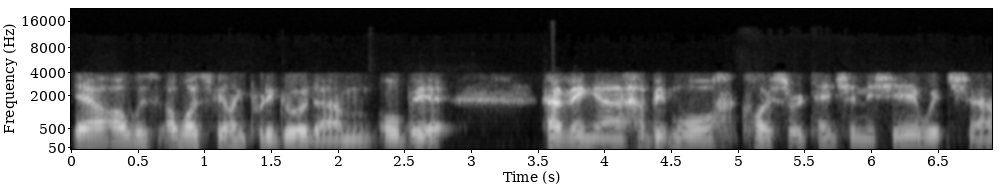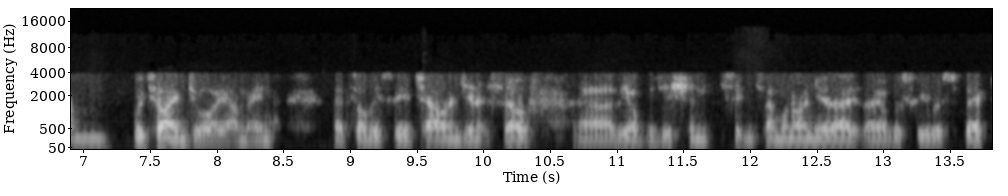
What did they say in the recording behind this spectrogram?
Yeah, I was I was feeling pretty good, um, albeit having a, a, bit more closer attention this year, which um, which I enjoy. I mean, that's obviously a challenge in itself. Uh, the opposition sitting someone on you, they, they obviously respect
